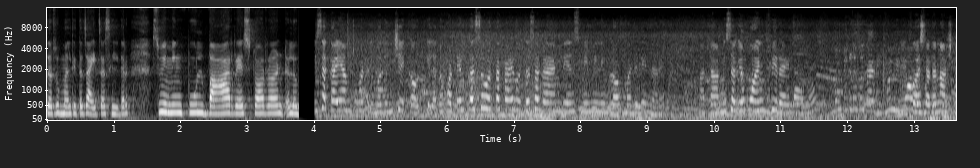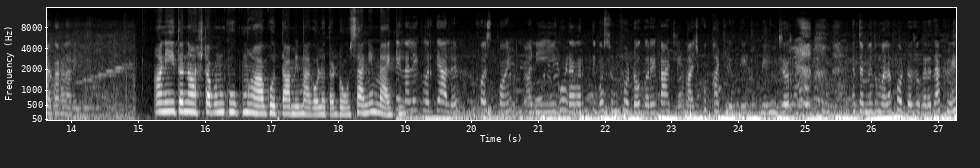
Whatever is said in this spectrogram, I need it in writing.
जर तुम्हाला तिथं जायचं असेल तर. स्विमिंग पूल बार रेस्टॉरंट सकाळी आमच्या हॉटेलमधून चेकआउट केलं. तर हॉटेल कसं होतं काय होतं सगळं ॲम्बियन्स मी मिनी ब्लॉगमध्ये देणार आहे. आता आम्ही सगळे पॉईंट फिरायला आलो फर्स्ट आता नाश्ता करणार आहे. आणि इथं नाश्ता पण खूप महाग होता. आम्ही मागवला होता डोसा आणि मॅगी. लेकवरती आलोय फर्स्ट पॉईंट आणि घोड्यावरती बसून फोटो वगैरे काढले. माझी खूप फाटली होती. डेंजर आता मी तुम्हाला फोटोज वगैरे दाखवेन.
